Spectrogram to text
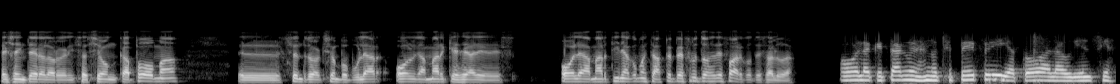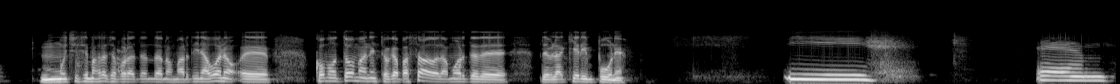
ella integra la organización Capoma, el Centro de Acción Popular Olga Márquez de Aredes. Hola Martina, ¿cómo estás? Pepe Frutos desde Farco te saluda. Hola, ¿qué tal? Buenas noches Pepe y a toda la audiencia. Muchísimas gracias por atendernos Martina. Bueno, eh, ¿cómo toman esto que ha pasado, la muerte de, de Blaquier impune? Y... Eh,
